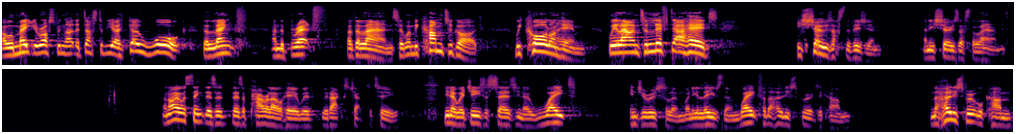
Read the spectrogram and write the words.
I will make your offspring like the dust of the earth. Go walk the length and the breadth of the land. So when we come to God, we call on Him, we allow Him to lift our heads. He shows us the vision and He shows us the land. And I always think there's a, there's a parallel here with, with Acts chapter 2. You know, where Jesus says, you know, wait in Jerusalem when He leaves them, wait for the Holy Spirit to come. And the Holy Spirit will come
